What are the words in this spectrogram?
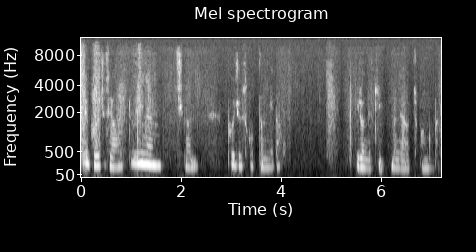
뚜이 보여주세요. 뚜이는 지금 보여줄 수가 없답니다. 이런 느낌. 뭔지 알았죠? 방금 봤죠?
